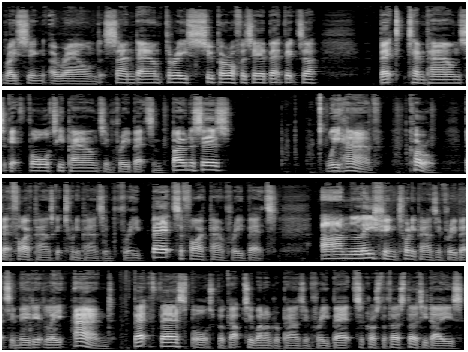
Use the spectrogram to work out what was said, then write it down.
racing around Sandown. Three super offers here. Bet Victor, bet £10, get £40 in free bets and bonuses. We have Coral Bet £5, get £20 in free bets, a £5 free bet. Unleashing £20 in free bets immediately. And Betfair Sportsbook up to £100 in free bets across the first 30 days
